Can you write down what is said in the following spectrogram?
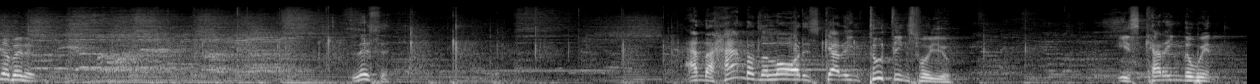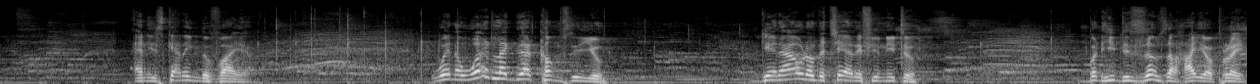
Wait a minute. Listen. And the hand of the Lord is carrying two things for you. He's carrying the wind and he's carrying the fire. When a word like that comes to you, get out of the chair if you need to. But he deserves a higher praise.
